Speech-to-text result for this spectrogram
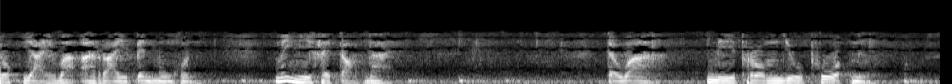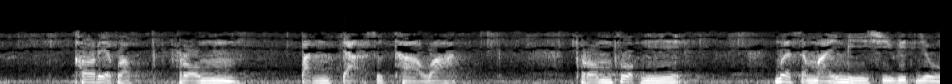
ยกใหญ่ว่าอะไรเป็นมงคล ไม่มีใครตอบได้ แต่ว่ามีพรหมอยู่พวกหนึ่งเขาเรียกว่าพรหม ปัญจสุทธาวาสพรมพวกนี้เมื่อสมัยมีชีวิตอยู่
